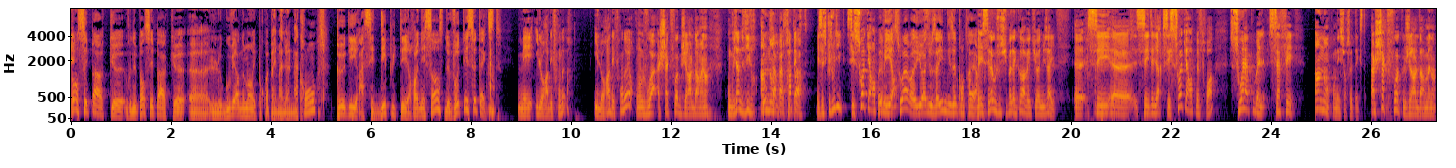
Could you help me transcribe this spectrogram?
pensez pas que vous ne pensez pas que euh, le gouvernement et pourquoi pas Emmanuel Macron peut dire à ses députés Renaissance de voter ce texte? Mais il aura des frondeurs. Il aura des frondeurs. On le voit à chaque fois que Gérald Darmanin. On vient de vivre un an ça ce texte. Mais c'est ce que je vous dis. C'est soit 49 mais hier soir, euh, Yohann Usaï me disait le contraire. Mais c'est là où je ne suis pas d'accord avec Yohann Usaï. Euh, euh, c'est-à-dire que c'est soit 49-3, soit la poubelle. Ça fait un an qu'on est sur ce texte. À chaque fois que Gérald Darmanin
